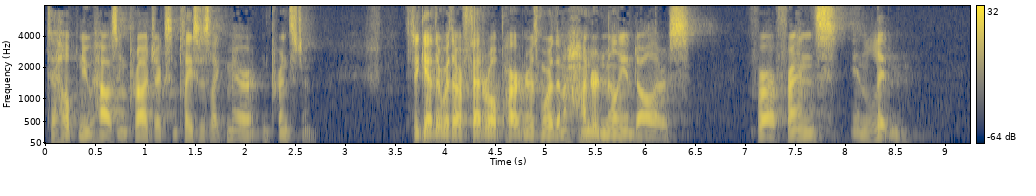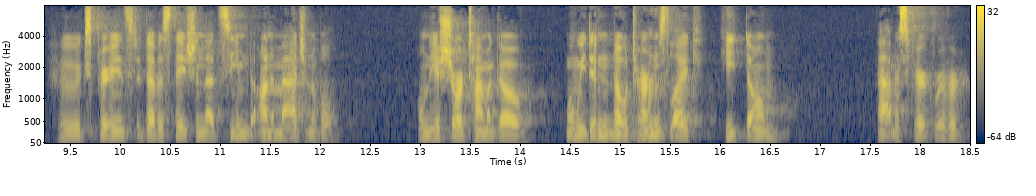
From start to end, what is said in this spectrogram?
to help new housing projects in places like Merritt and Princeton. Together with our federal partners, more than $100 million for our friends in Lytton, who experienced a devastation that seemed unimaginable only a short time ago when we didn't know terms like heat dome, atmospheric river.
